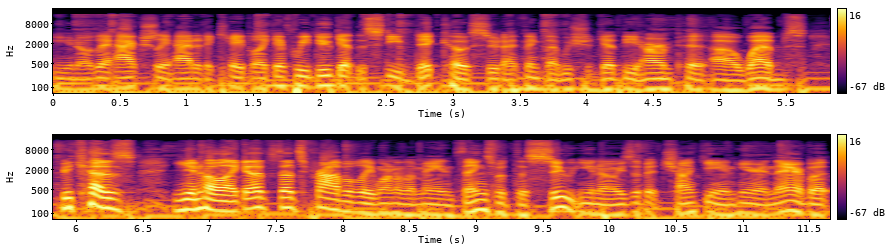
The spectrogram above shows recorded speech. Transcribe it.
you know they actually added a cape. Like if we do get the steve ditko suit i think that we should get the armpit uh, webs. Because you know like that's that's probably one of the main things with the suit you know he's a bit chunky in here and there but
